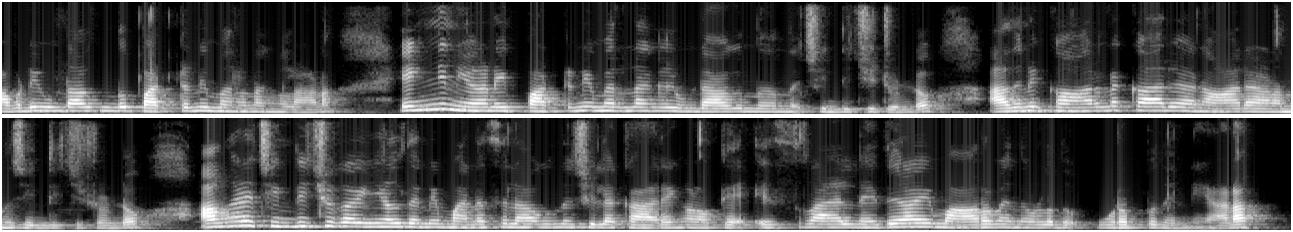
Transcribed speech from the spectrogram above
അവിടെ ഉണ്ടാകുന്നത് പട്ടിണി മരണങ്ങളാണ്. എങ്ങനെയാണ് ഈ പട്ടിണി മരണങ്ങൾ ഉണ്ടാകുന്നതെന്ന് ചിന്തിച്ചിട്ടുണ്ടോ? അതിന് കാരണക്കാരാണ് ആരാണെന്ന് ചിന്തിച്ചിട്ടുണ്ടോ? അങ്ങനെ ചിന്തിച്ചു കഴിഞ്ഞാൽ തന്നെ മനസ്സിലാകുന്ന ചില കാര്യങ്ങളൊക്കെ ഇസ്രായേലിനെതിരായി മാറുമെന്നുള്ളത് ഉറപ്പ് തന്നെയാണ്.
